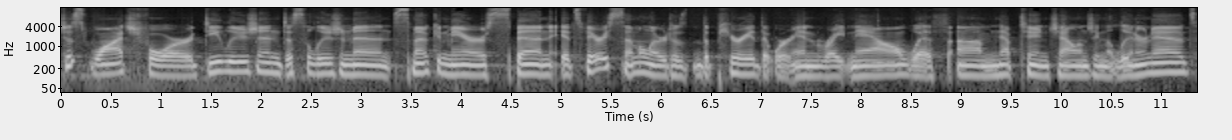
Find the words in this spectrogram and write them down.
just watch for delusion, disillusionment, smoke and mirrors, spin. It's very similar to the period that we're in right now with um, Neptune challenging the lunar nodes.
